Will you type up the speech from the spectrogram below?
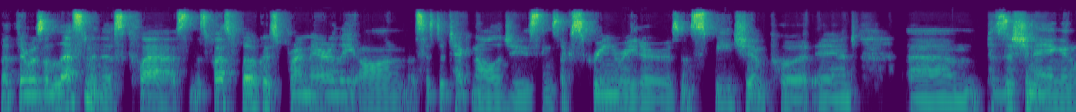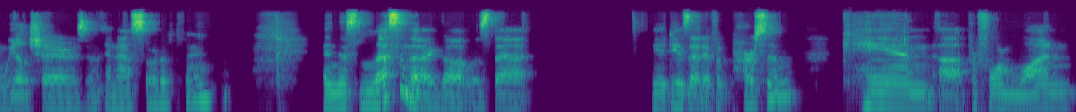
but there was a lesson in this class. And this class focused primarily on assistive technologies, things like screen readers and speech input and um, positioning and wheelchairs and, and that sort of thing. And this lesson that I got was that the idea is that if a person can uh, perform one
